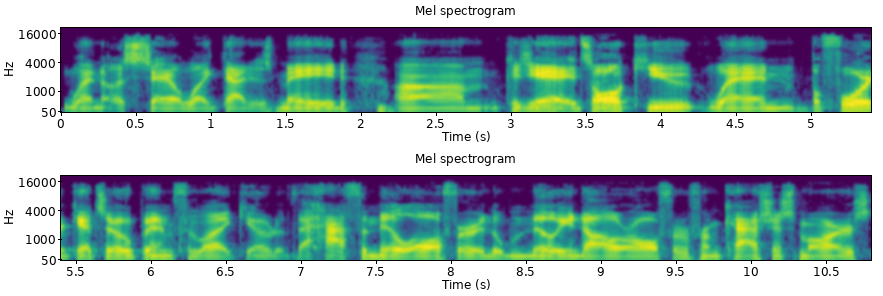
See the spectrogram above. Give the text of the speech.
when a sale like that is made um because yeah it's all cute when before it gets open for like you know the half a mil offer the million dollar offer from Cassius Marsh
